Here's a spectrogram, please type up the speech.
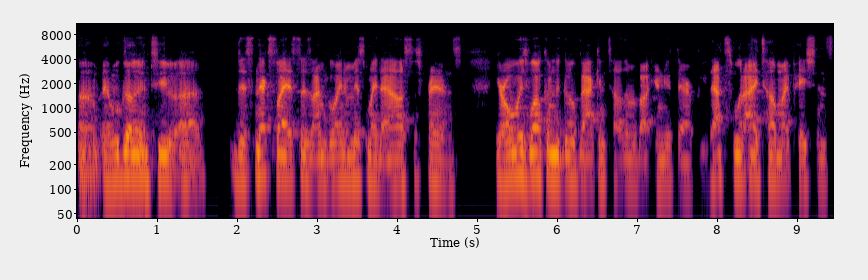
Um, and we'll go into uh, this next slide. Says, I'm going to miss my dialysis friends. You're always welcome to go back and tell them about your new therapy. That's what I tell my patients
